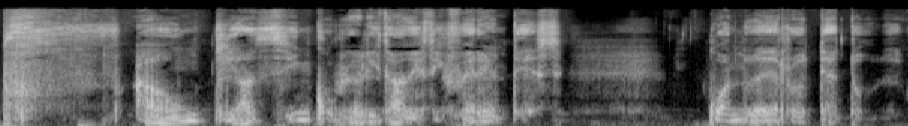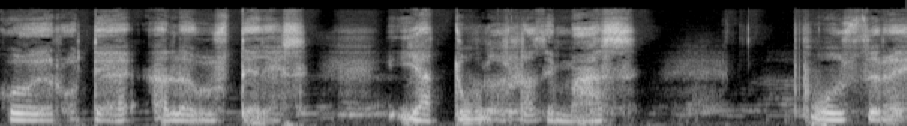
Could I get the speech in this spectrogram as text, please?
pff, aunque hay cinco realidades diferentes, cuando derrote a todos, cuando derrote a, a ustedes y a todos los demás, podré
